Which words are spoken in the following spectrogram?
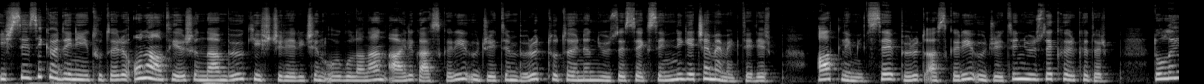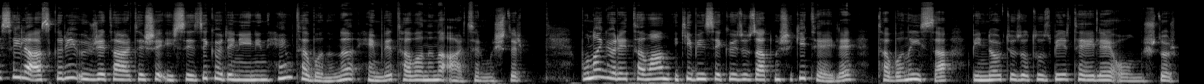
İşsizlik ödeneği tutarı 16 yaşından büyük işçiler için uygulanan aylık asgari ücretin bürüt tutarının %80'ini geçememektedir. Alt limit ise bürüt asgari ücretin %40'ıdır. Dolayısıyla asgari ücret artışı işsizlik ödeneğinin hem tabanını hem de tavanını artırmıştır. Buna göre tavan 2862 TL, tabanı ise 1431 TL olmuştur.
